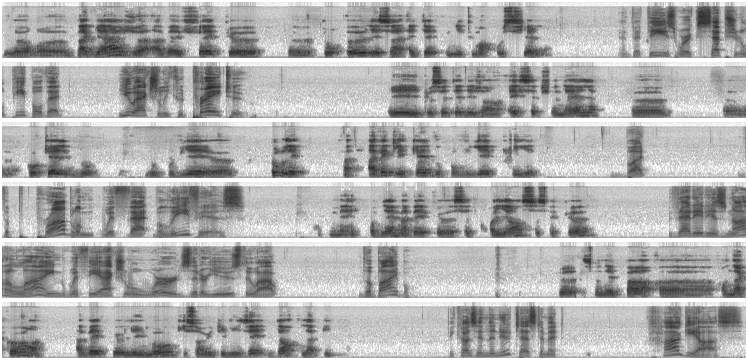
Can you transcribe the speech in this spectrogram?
leur euh, bagage avait fait que euh, pour eux, les saints étaient uniquement au ciel. And that these were exceptional people that you actually could pray to. et que c'était des gens exceptionnels euh, auxquels vous vous pouviez, pour les, enfin, avec lesquels vous pouviez prier. But the problem with that belief is Mais le problème avec euh, cette croyance, c'est que that it is not aligned with the actual words that are used throughout the Bible. que ce n'est pas euh, en accord avec euh, les mots qui sont utilisés dans la Bible. Because in the New Testament, hagios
